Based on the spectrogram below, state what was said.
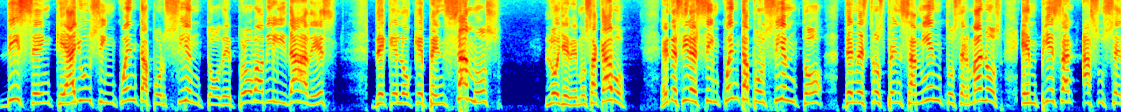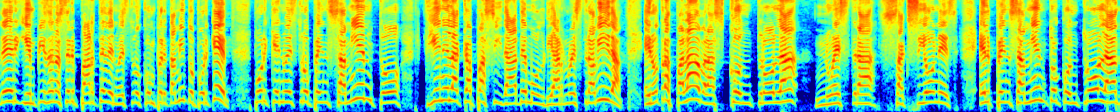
dicen que hay un 50% de probabilidades de que lo que pensamos lo llevemos a cabo. Es decir, el 50% de nuestros pensamientos, hermanos, empiezan a suceder y empiezan a ser parte de nuestro comportamiento. ¿Por qué? Porque nuestro pensamiento tiene la capacidad de moldear nuestra vida. En otras palabras, controla nuestras acciones. El pensamiento controla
